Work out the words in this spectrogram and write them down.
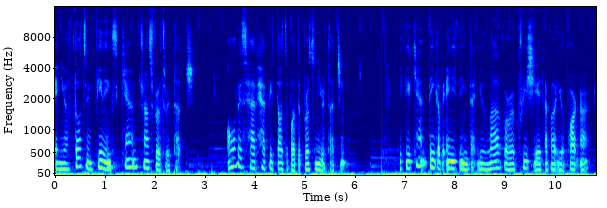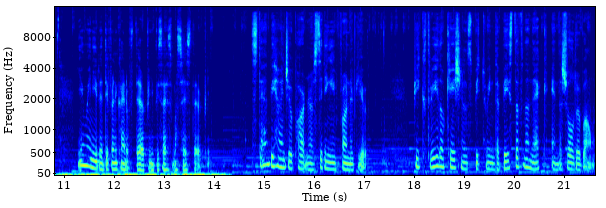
and your thoughts and feelings can transfer through touch. Always have happy thoughts about the person you're touching. If you can't think of anything that you love or appreciate about your partner, you may need a different kind of therapy besides massage therapy. Stand behind your partner sitting in front of you Pick three locations between the base of the neck and the shoulder bone.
